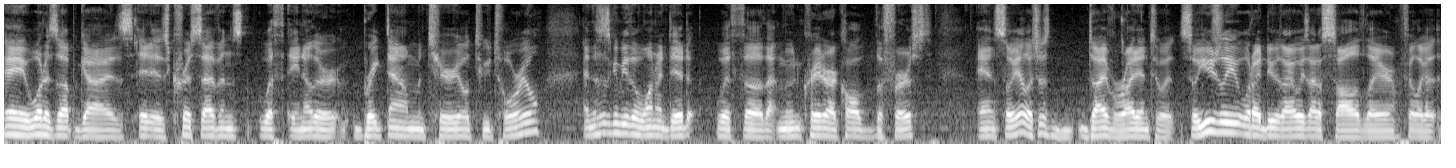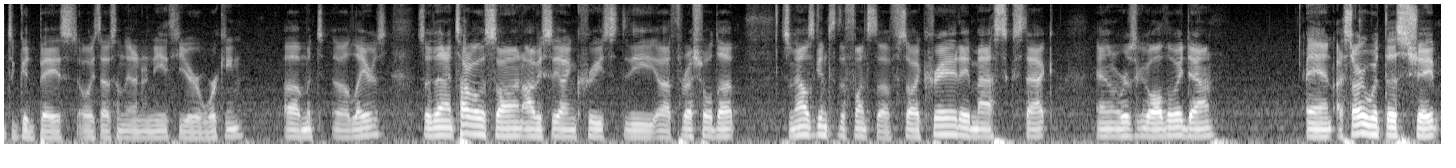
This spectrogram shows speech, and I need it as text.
Hey, what is up guys? It is Chris Evans with another breakdown material tutorial. And this is going to be the one I did with uh, that moon crater I called the first. And so yeah, let's just dive right into it. So usually what I do is I always add a solid layer. I feel like it's a good base. Always have something underneath your working uh, uh, layers. So then I toggle this on. Obviously I increased the uh, threshold up. So now let's get into the fun stuff. So I created a mask stack and we're just going to go all the way down. And I started with this shape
